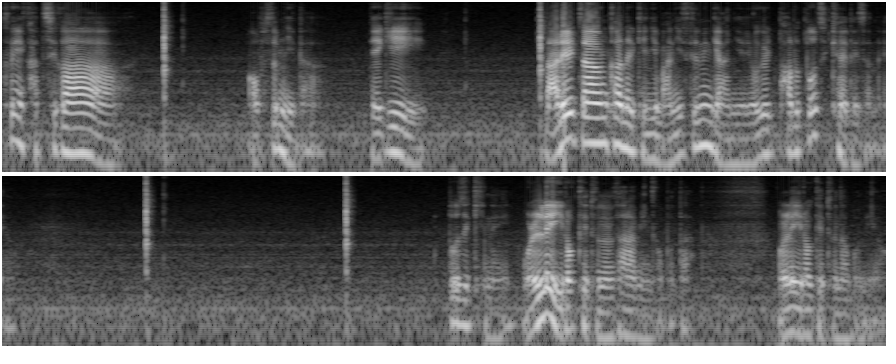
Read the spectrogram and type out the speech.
크게 가치가 없습니다. 백이 날일자 한 칸을 괜히 많이 쓰는 게 아니에요. 여길 바로 또 지켜야 되잖아요. 또 지키네. 원래 이렇게 두는 사람인가 보다. 원래 이렇게 두나 보네요.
